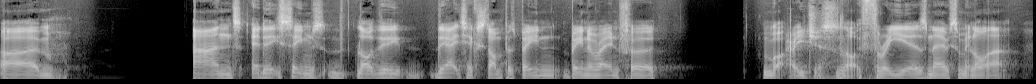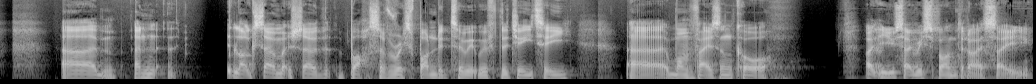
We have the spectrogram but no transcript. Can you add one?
Um, and it, it seems like the the HX Stomp has been been around for what Ages. like three years now, something like that. Um, and like so much so that the Boss have responded to it with the GT uh, 1000 core. Like you say, responded. I say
